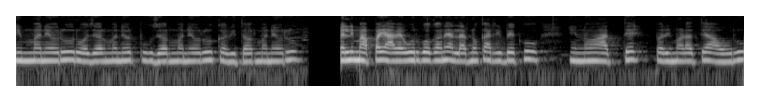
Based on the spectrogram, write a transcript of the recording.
ನಿಮ್ಮ ಮನೆಯವರು, ರೋಜಾರ್ ಮನೆಯವರು, ಪೂಜಾರ ಮನೆಯವರು, ಕವಿತಾವ್ರ ಮನೆಯವರು. ಅಲ್ಲಿ ನಿಮ್ಮ ಅಪ್ಪ ಯಾವ್ಯಾವ ಊರಿಗೆ ಹೋಗೋಣ ಎಲ್ಲರನ್ನೂ ಕರಿಬೇಕು. ಇನ್ನು ಅತ್ತೆ ಪರಿಮಳತ್ತೆ ಅವರು,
